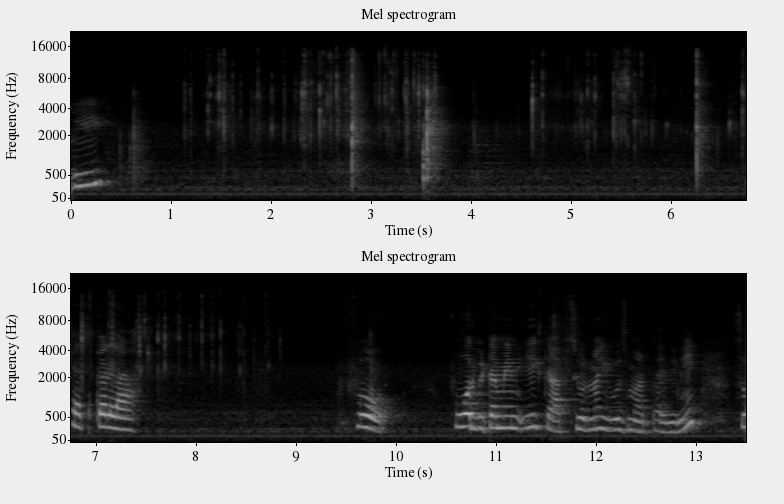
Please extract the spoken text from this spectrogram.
three ಎತ್ಕಲ್ಲ ಫೋರ್ ಫೋರ್ ವಿಟಮಿನ್ ಇ ಕ್ಯಾಪ್ಸ್ಯೂಲ್ನ ಯೂಸ್ ಮಾಡ್ತಾ ಇದ್ದೀನಿ. ಸೊ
